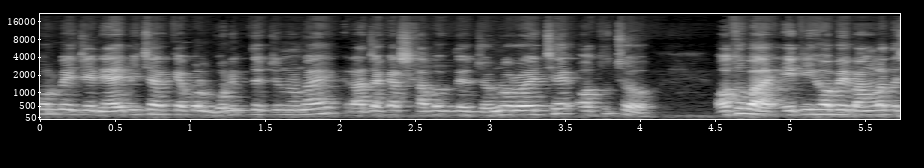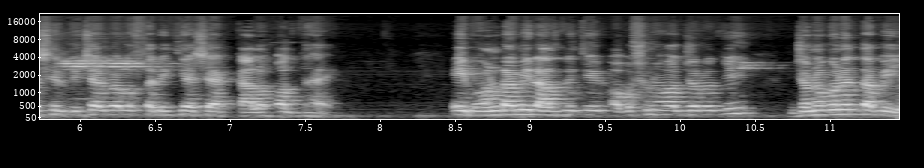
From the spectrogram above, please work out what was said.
করবে যে ন্যায় বিচার কেবল গরিবদের জন্য নয়, রাজাকার শাবকদের জন্য রয়েছে, অথচ অথবা এটি হবে বাংলাদেশের বিচার ব্যবস্থার ইতিহাসে এক কালো অধ্যায়। এই ভণ্ডামি রাজনীতির অবসান হওয়া জরুরি। জনগণের দাবি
